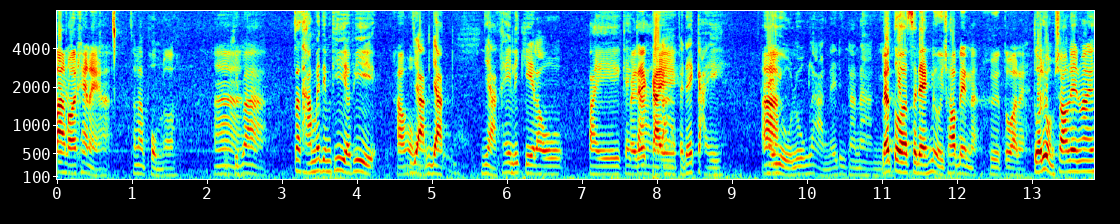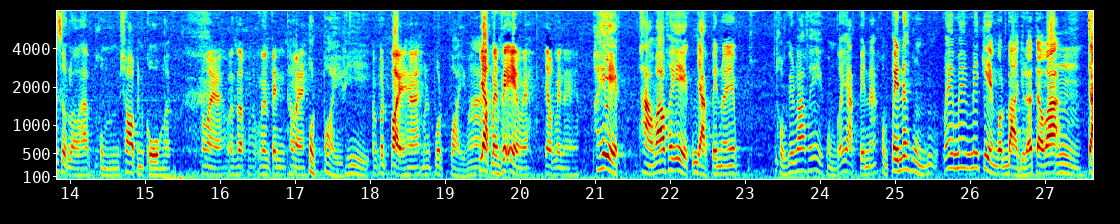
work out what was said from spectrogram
มากน้อยแค่ไหนฮะสำหรับผมเนาะอ่าผมคิดว่าจะทำให้เต็มที่อะพี่ครับผมอยากอยากอยากให้ลิเกเราไปไกลๆไปได้ไกล อ่าไปได้ไกลอ่า ให้อยู่ลูกหลานได้ดูนานๆแล้วตัวแสดงที่หนูชอบเล่นอะ คือตัวอะไรตัวที่ผมชอบเล่นมากที่สุดหรอครับ ผมชอบเป็นโกงครับทำไมอะมันจะมันเป็นทำไม ปลดปล่อยพี่ มันปลดปล่อยใช่ไหมมันปลดปล่อยมากอยากเป็นพระเอกไหมอยากเป็นอะไรพระเอกถามว่าพระเอกอยากเป็นไหมผมคิดว่าพระเอกผมก็อยากเป็นนะ ผมเป็นได้ผมไม่ไม่ไม่เกี่ยงบทบาทอยู่แล้วแต่ว่า อืม ใจ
